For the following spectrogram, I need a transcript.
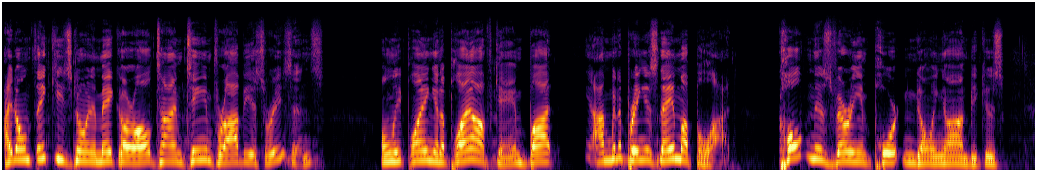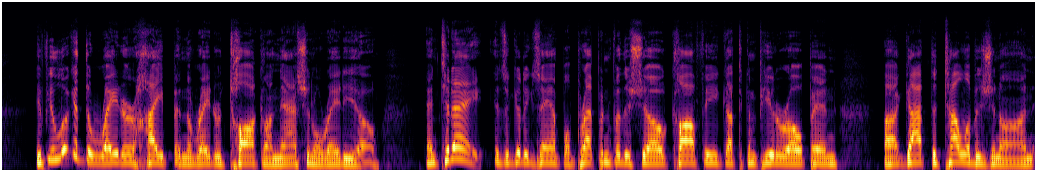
I don't think he's going to make our all time team for obvious reasons, only playing in a playoff game, but I'm going to bring his name up a lot. Kolton is very important going on because if you look at the Raider hype and the Raider talk on national radio, and today is a good example, prepping for the show, coffee, got the computer open, uh, got the television on,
